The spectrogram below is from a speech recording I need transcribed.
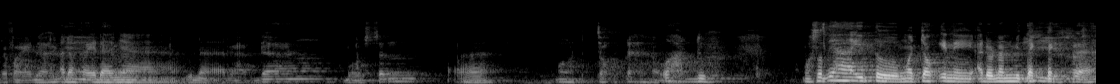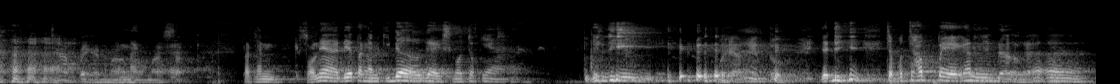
ada faedahnya. Ada faedahnya benar. Kadang bosen. Eh, ngocok dah. Waduh. Maksudnya itu ngocok ini adonan mie tek tek capek kan malam masak. Tangan soalnya dia tangan kidal guys ngocoknya. Jadi bayangin tuh. Jadi cepet capek kan. Kidal nggak tuh?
